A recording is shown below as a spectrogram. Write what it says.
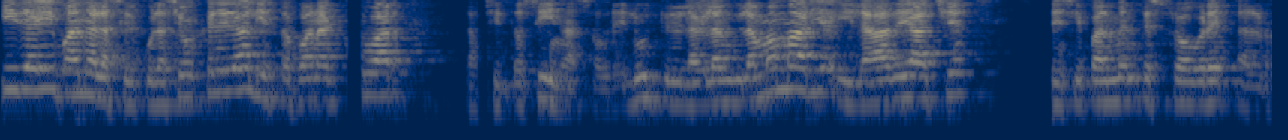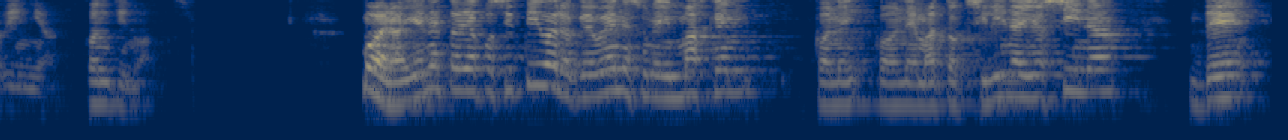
y de ahí van a la circulación general y estos van a actuar la oxitocina sobre el útero y la glándula mamaria y la ADH principalmente sobre el riñón. Continuamos. Bueno, y en esta diapositiva lo que ven es una imagen con, hematoxilina y osina de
